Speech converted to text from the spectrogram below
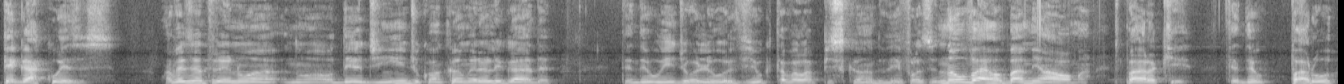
pegar coisas. Uma vez eu entrei numa, numa aldeia de índio com a câmera ligada. Entendeu? O índio olhou e viu que estava lá piscando e falou assim: Não vai roubar minha alma. Para aqui. Entendeu? Parou.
